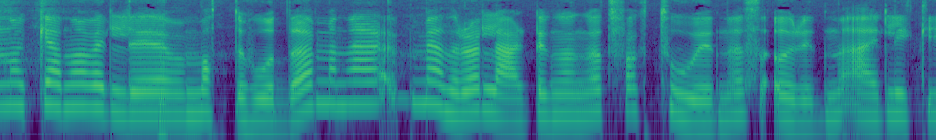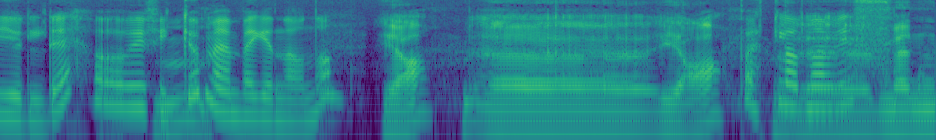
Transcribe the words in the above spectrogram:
nå er ikke jeg noe veldig mattehode, men jeg mener du har lært en gang at faktorenes orden er likegyldig, og vi fikk jo med begge navnene. Ja. Øh, ja. På et eller annet vis. Eh, Men,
